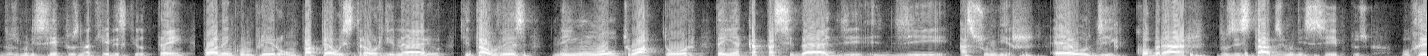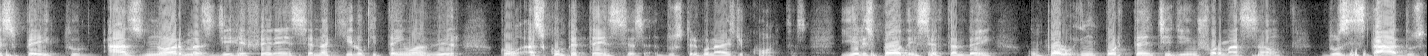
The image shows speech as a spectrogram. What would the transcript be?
dos municípios, naqueles que o têm, podem cumprir um papel extraordinário que talvez nenhum outro ator tenha capacidade de assumir. É o de cobrar dos estados e municípios o respeito às normas de referência naquilo que tenham a ver com as competências dos tribunais de contas. E eles podem ser também um polo importante de informação dos estados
